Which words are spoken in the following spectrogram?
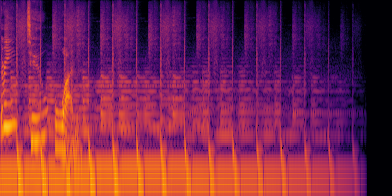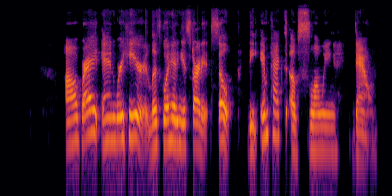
three, two, one. All right, and we're here. Let's go ahead and get started. So, the impact of slowing down.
